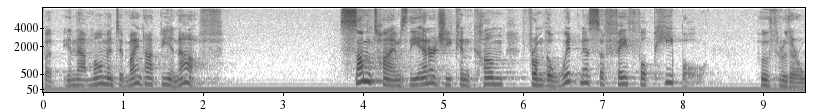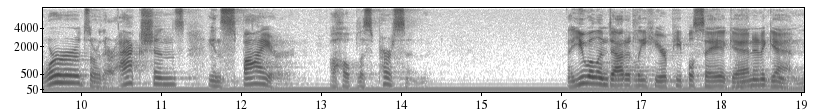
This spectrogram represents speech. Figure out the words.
but in that moment it might not be enough. Sometimes the energy can come from the witness of faithful people who, through their words or their actions, inspire a hopeless person. Now, you will undoubtedly hear people say again and again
